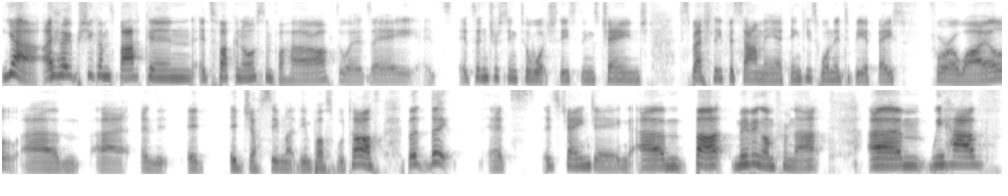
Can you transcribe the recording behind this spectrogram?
yeah, I hope she comes back and it's fucking awesome for her afterwards. Eh? It's it's interesting to watch these things change, especially for Sammy. I think he's wanted to be a face for a while, um, uh, and it, it it just seemed like the impossible task. But the it's it's changing. Um, but moving on from that, um, we have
